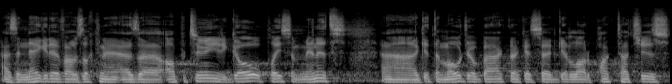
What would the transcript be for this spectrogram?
as a negative. I was looking at it as an opportunity to go play some minutes, uh, get the mojo back. Like I said, get a lot of puck touches.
